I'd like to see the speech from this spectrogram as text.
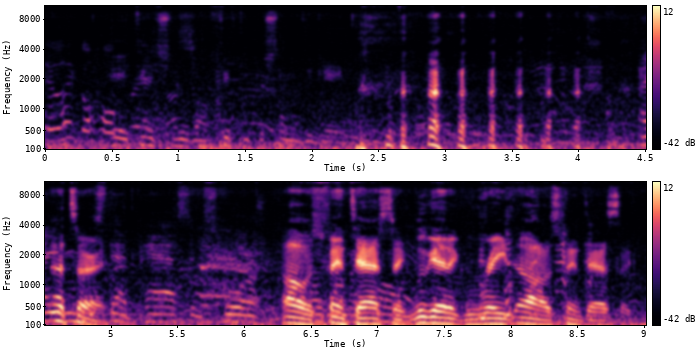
They're like a whole Pay branch. attention to about 50% of the game. I That's all that pass and score. Oh, it was fantastic. Luke had a great. Oh, it was fantastic.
